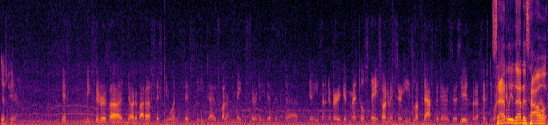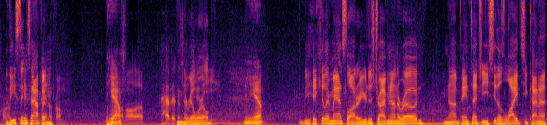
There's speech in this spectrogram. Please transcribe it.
Yes, Peter. Yeah, make sort of a note about a 5150. I just want to make sure that he doesn't, uh, you know, he's not in a very good mental state. So I want to make sure he's looked after there. So he's but a 51. Sadly, that is how these things Yeah, no happen. problem. Yeah. I'm all up. Have it In the real world. the- Yep. Vehicular manslaughter. You're just driving on the road. You're not paying attention. You see those lights. You kind of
